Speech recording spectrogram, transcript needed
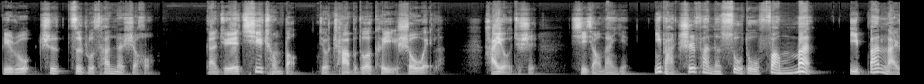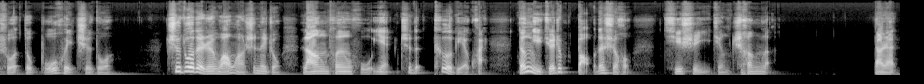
比如吃自助餐的时候，感觉七成饱就差不多可以收尾了。还有就是细嚼慢咽，你把吃饭的速度放慢，一般来说都不会吃多。吃多的人往往是那种狼吞虎咽，吃的特别快。等你觉着饱的时候，其实已经撑了。当然，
